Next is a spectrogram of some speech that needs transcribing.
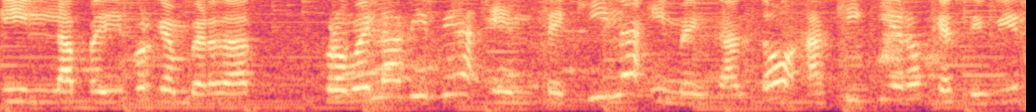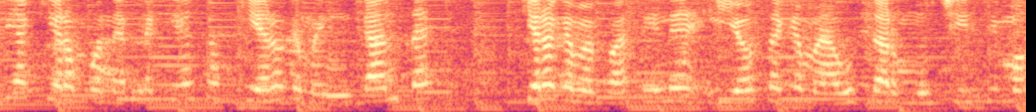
Y la pedí porque en verdad probé la birria en tequila y me encantó. Aquí quiero quesibirria, quiero ponerle queso, quiero que me encante, quiero que me fascine y yo sé que me va a gustar muchísimo.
